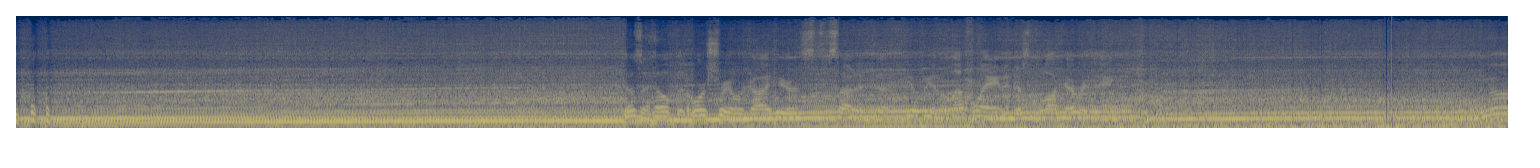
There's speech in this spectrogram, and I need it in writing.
Doesn't help that horse trailer guy here has decided that he'll be in the left lane and just block everything. No,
